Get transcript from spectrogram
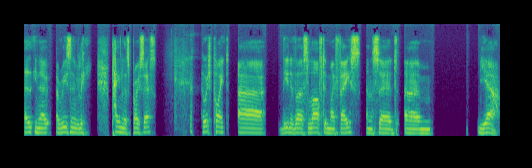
a, you know, a reasonably painless process. At which point, uh, the universe laughed in my face and said, um, yeah,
